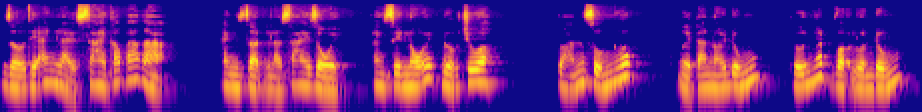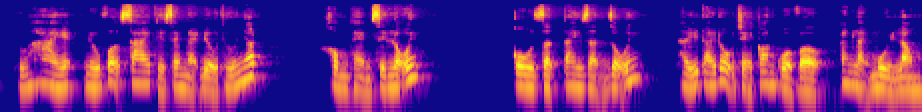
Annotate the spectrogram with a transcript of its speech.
Giờ thì anh lại sai các bác ạ. Anh giận là sai rồi, anh xin lỗi, được chưa? Toán xuống nước, người ta nói đúng, thứ nhất vợ luôn đúng, thứ hai ấy, nếu vợ sai thì xem lại điều thứ nhất, không thèm xin lỗi. Cô giật tay giận dỗi, thấy thái độ trẻ con của vợ, anh lại mùi lòng,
